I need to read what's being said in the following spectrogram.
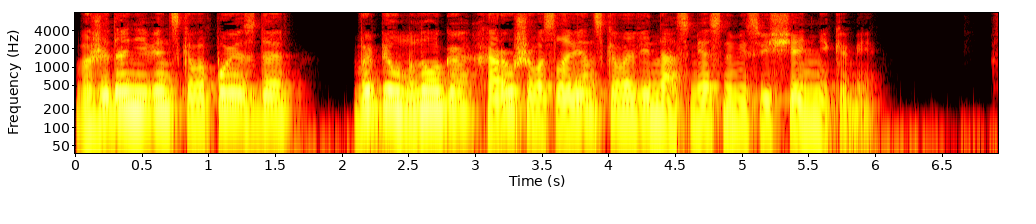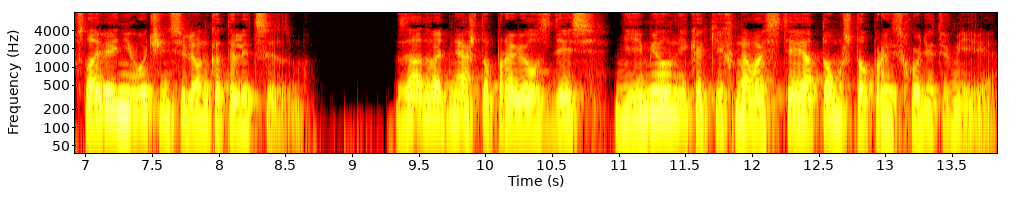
в ожидании венского поезда, выпил много хорошего славянского вина с местными священниками. В Словении очень силен католицизм. За два дня, что провел здесь, не имел никаких новостей о том, что происходит в мире.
